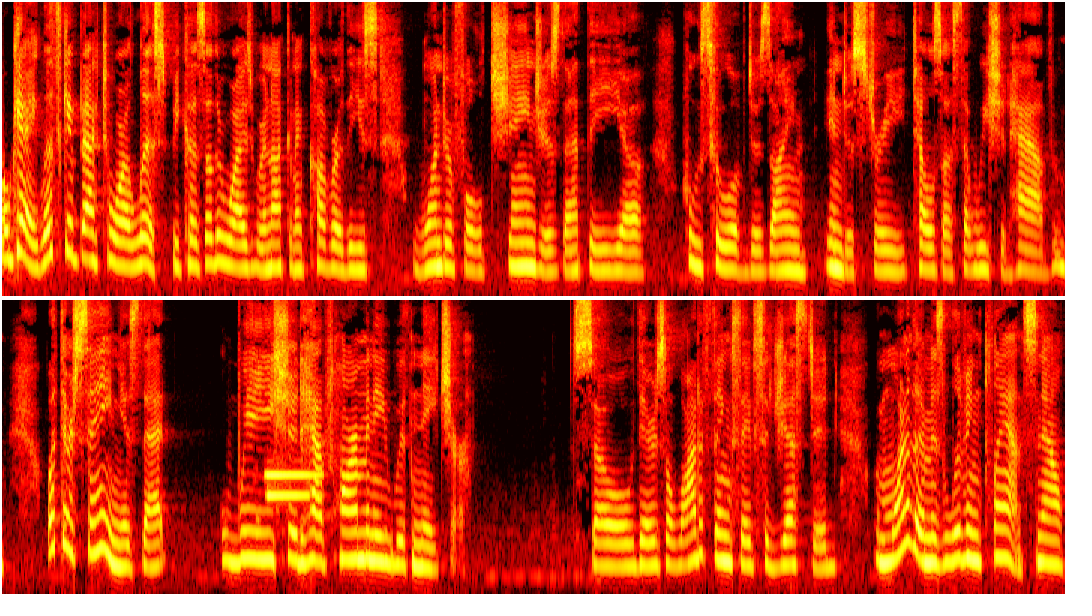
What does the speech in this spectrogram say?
Okay, let's get back to our list because otherwise we're not going to cover these wonderful changes that the uh, who's who of design industry tells us that we should have. What they're saying is that we should have harmony with nature. So there's a lot of things they've suggested, and one of them is living plants. Now,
